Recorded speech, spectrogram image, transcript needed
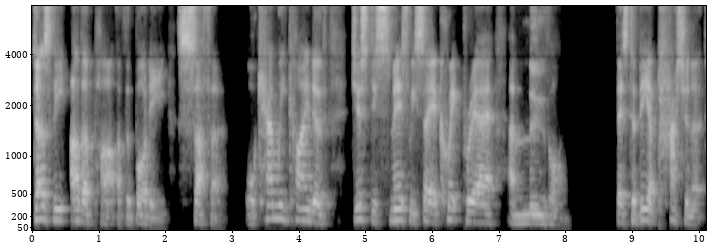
Does the other part of the body suffer? Or can we kind of just dismiss, we say a quick prayer and move on? There's to be a passionate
